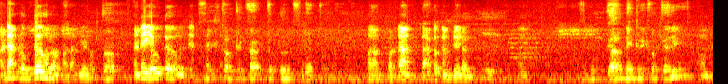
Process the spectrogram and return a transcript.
అంటే అక్కడ ఉద్యోగంలో ఉన్నారా మీరు? అంటే ఏ ఉద్యోగంలో డాక్టర్ కంపెనీలో గ్యారంటీ కంపెనీ అవును.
